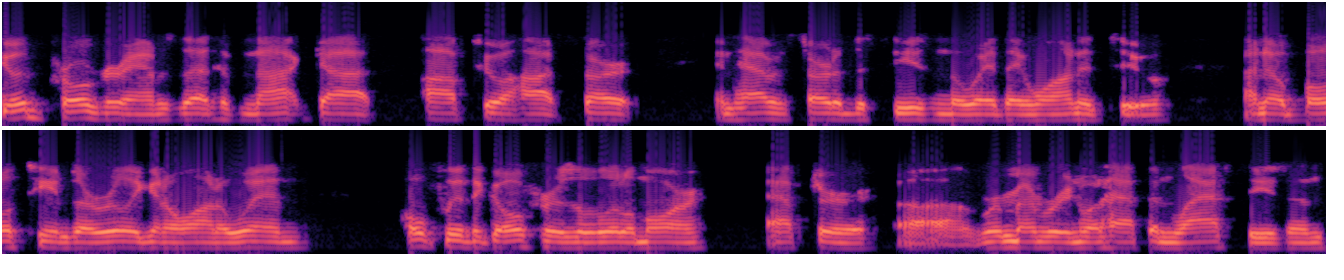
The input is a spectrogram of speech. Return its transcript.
good programs that have not got off to a hot start and haven't started the season the way they wanted to. I know both teams are really going to want to win. Hopefully, the Gophers a little more after uh, remembering what happened last season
